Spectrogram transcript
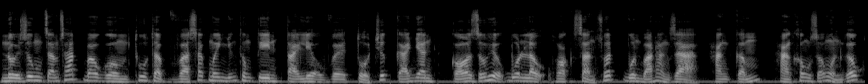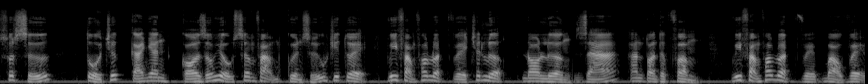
Nội dung giám sát bao gồm thu thập và xác minh những thông tin, tài liệu về tổ chức cá nhân có dấu hiệu buôn lậu hoặc sản xuất buôn bán hàng giả, hàng cấm, hàng không rõ nguồn gốc xuất xứ, tổ chức cá nhân có dấu hiệu xâm phạm quyền sở hữu trí tuệ, vi phạm pháp luật về chất lượng, đo lường, giá, an toàn thực phẩm, vi phạm pháp luật về bảo vệ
